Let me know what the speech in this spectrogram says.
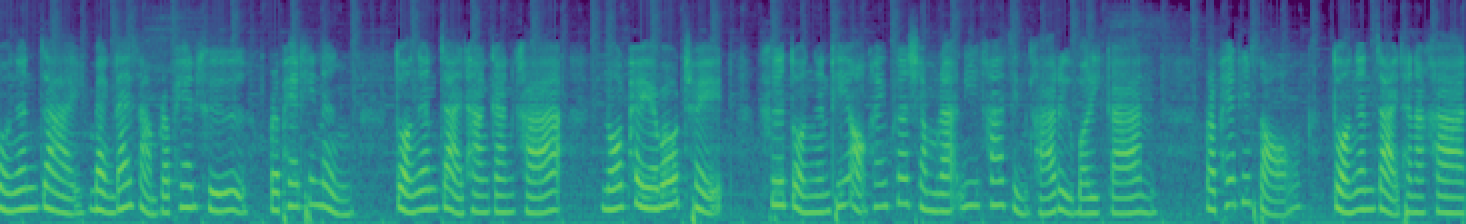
ตั๋วเงินจ่ายแบ่งได้ 3 ประเภทคือ ประเภทที่ 1 ตั๋วเงินจ่ายทางการค้า note payable trade คือตั๋วเงินที่ออกให้เพื่อชำระหนี้ค่าสินค้าหรือบริการ ประเภทที่ 2 ตั๋วเงินจ่ายธนาคาร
